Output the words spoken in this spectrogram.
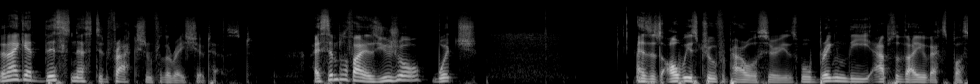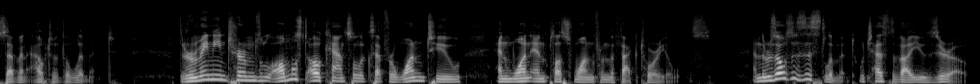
Then I get this nested fraction for the ratio test. I simplify as usual, which as is always true for power series, will bring the absolute value of x plus 7 out of the limit. The remaining terms will almost all cancel except for 1, 2, and 1 n plus 1 from the factorials. And the result is this limit, which has the value 0.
